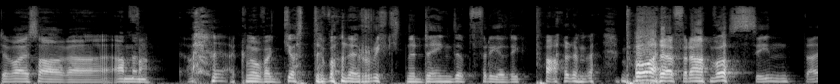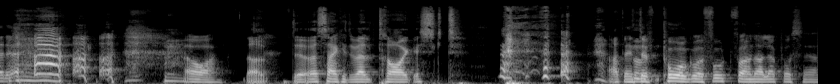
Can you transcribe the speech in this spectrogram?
Det var ju så här, uh, ja men... Jag kommer ihåg vad gött det var när Ryktner dängde upp Fredrik Palm. Bara för han var syntare. ja, Ja, det var säkert väldigt tragiskt. Att det inte pågår fortfarande höll jag på att säga.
